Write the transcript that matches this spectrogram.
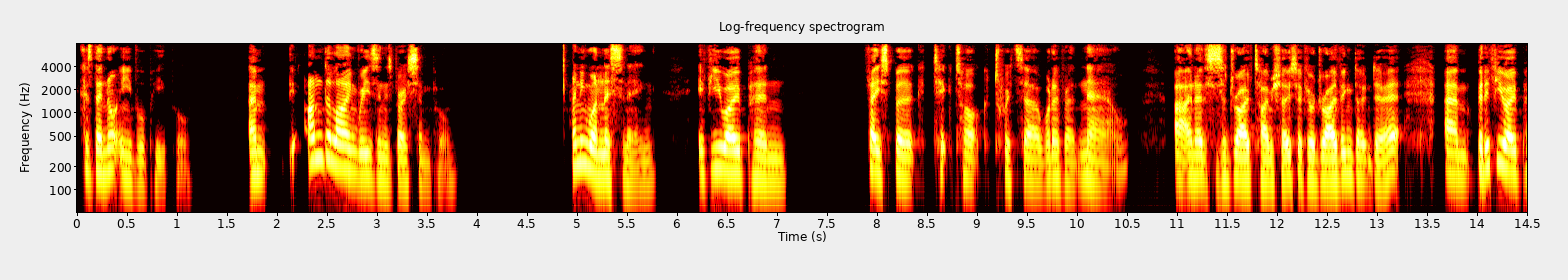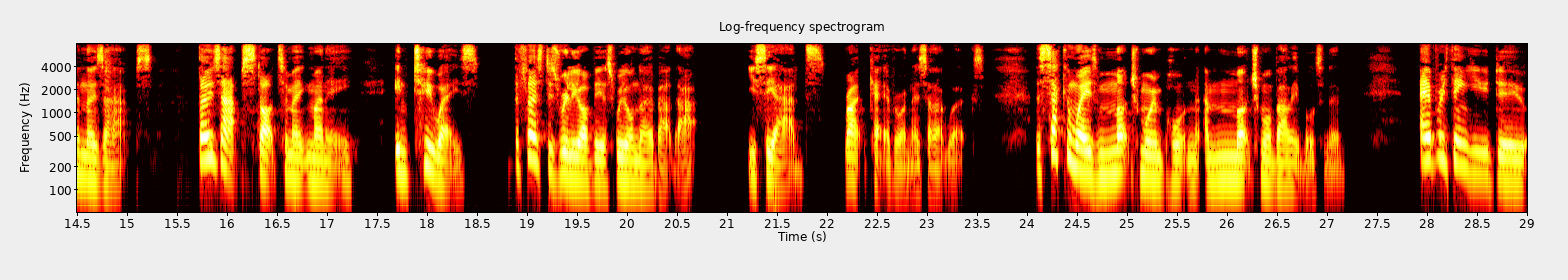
because they're not evil people. Um, the underlying reason is very simple. Anyone listening, if you open Facebook, TikTok, Twitter, whatever now, uh, I know this is a drive time show, so if you're driving, don't do it. Um, but if you open those apps, those apps start to make money in two ways. The first is really obvious. We all know about that. You see ads, right? Okay, everyone knows how that works. The second way is much more important and much more valuable to them. Everything you do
